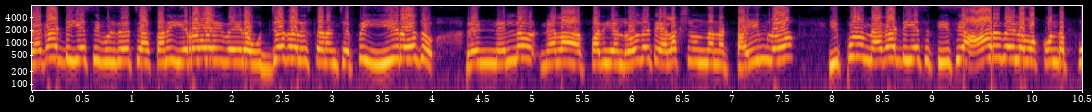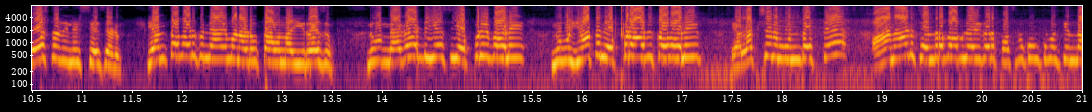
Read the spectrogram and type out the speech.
మెగా డిఎస్సి విడుదల చేస్తాను ఇరవై వేల ఉద్యోగాలు ఇస్తానని చెప్పి ఈ రోజు రెండు నెలలు నెల పదిహేను రోజులు అయితే ఎలక్షన్ ఉందన్న టైంలో ఇప్పుడు మెగా డిఎస్సి తీసి ఆరు వేల ఒక వంద పోస్టులు రిలీజ్ చేశాడు. ఎంతవరకు న్యాయం అని అడుగుతా ఉన్నా ఈరోజు నువ్వు మెగా డిఎస్సి ఎప్పుడు ఇవ్వాలి? నువ్వు యువతను ఎప్పుడు ఆదుకోవాలి? ఎలక్షన్ ముందొస్తే ఆనాడు చంద్రబాబు నాయుడు గారు పసుపు కుంకుమ కింద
